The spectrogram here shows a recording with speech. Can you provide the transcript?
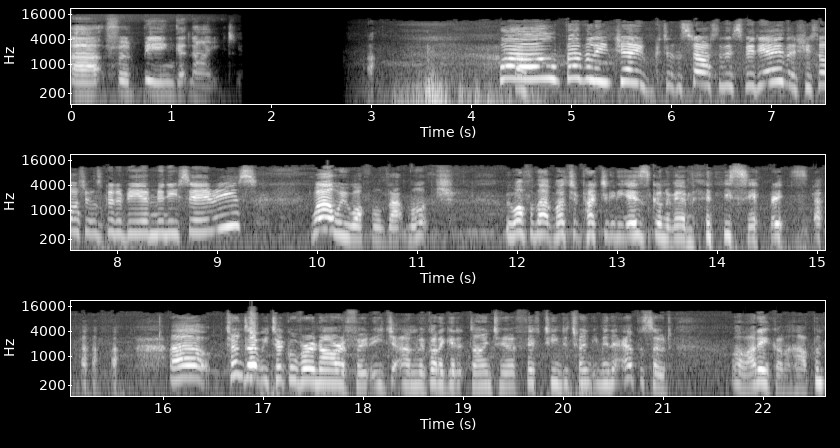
uh, for being at night. Well, Beverly joked at the start of this video that she thought it was going to be a mini series. Well, we waffled that much. We waffled that much, it practically is going to be a mini series. uh, turns out we took over an hour of footage and we've got to get it down to a 15 to 20 minute episode. Well, that ain't going to happen.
